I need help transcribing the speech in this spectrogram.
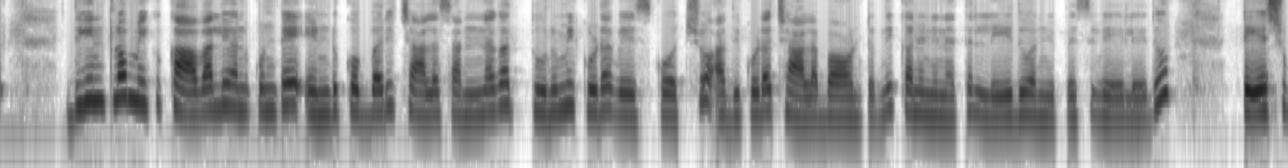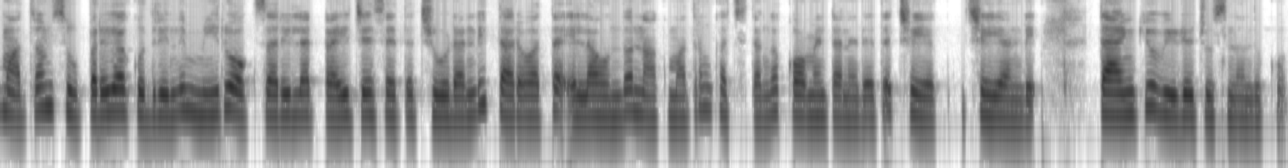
దీంట్లో మీకు కావాలి అనుకుంటే ఎండు కొబ్బరి చాలా సన్నగా తురిమి కూడా వేసుకోవచ్చు. అది కూడా చాలా బాగుంటుంది. కానీ నేనైతే లేదు అని చెప్పేసి వేయలేదు. టేస్ట్ మాత్రం సూపర్గా కుదిరింది. మీరు ఒకసారి ఇలా ట్రై చేసి అయితే చూడండి. తర్వాత ఎలా ఉందో నాకు మాత్రం ఖచ్చితంగా కామెంట్ అనేది అయితే చేయ చేయండి. థ్యాంక్ యూ వీడియో చూసినందుకు.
